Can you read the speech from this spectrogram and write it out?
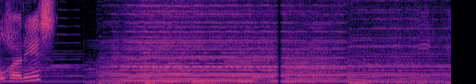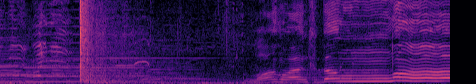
وهريس الله أكبر الله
